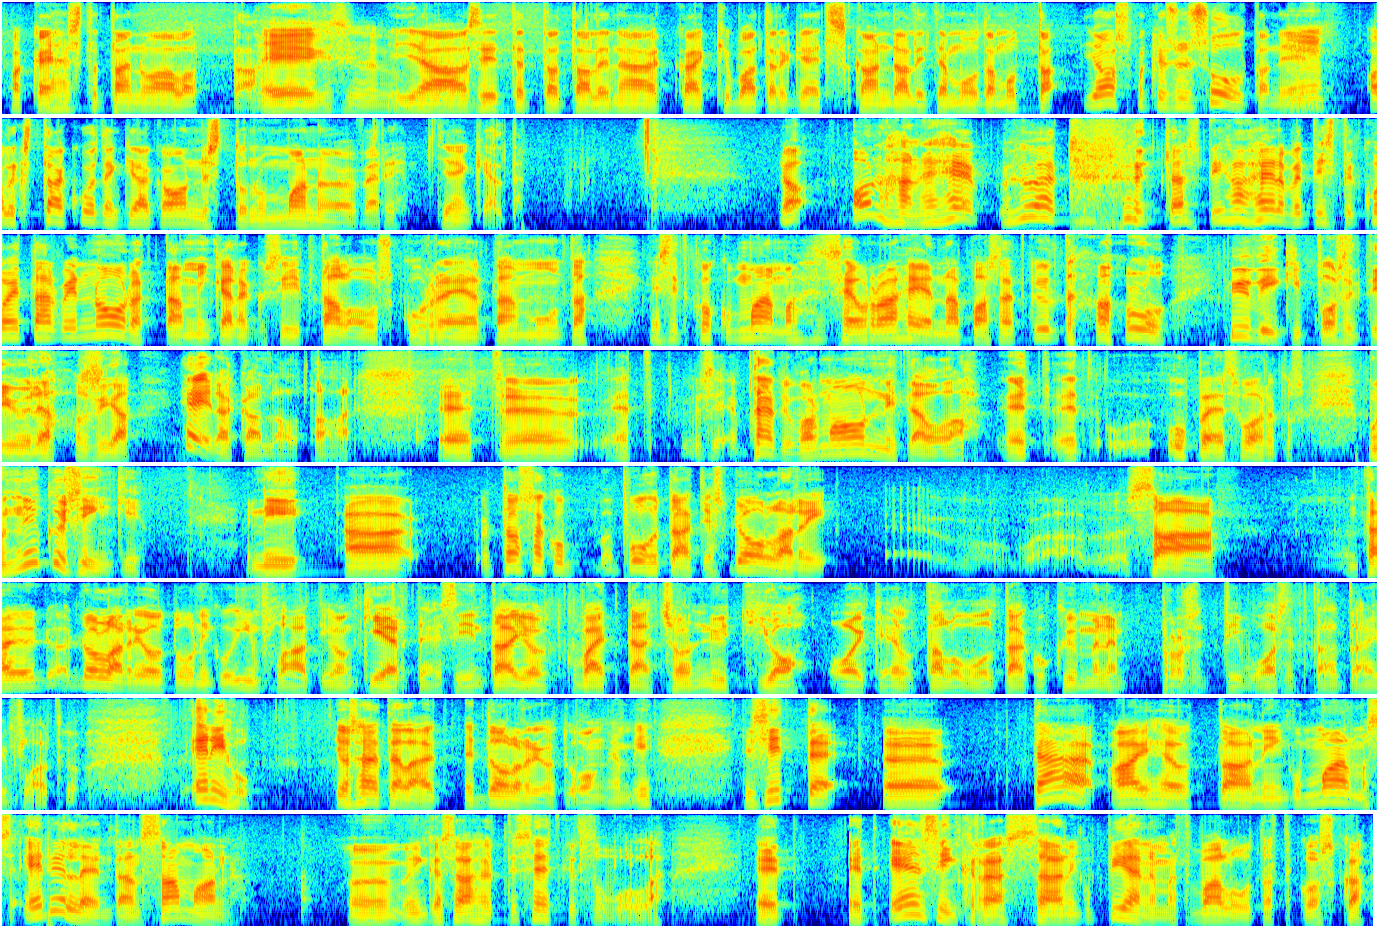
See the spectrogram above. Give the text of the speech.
vaikka eihän sitä tainnut aloittaa. Se, Ja sitten tota, oli nämä kaikki Watergate-skandaalit ja muuta, mutta jos mä kysyn sulta, niin Mm. oliko tämä kuitenkin aika onnistunut manööveri Jenkeltä? No onhan he hyötynyt tästä ihan helvetistä, kun ei tarvitse noudattaa minkäännäköisiä talouskureja tai muuta. Ja sitten koko maailma seuraa heidän napansa, että kyllä tämä on ollut hyvinkin positiivinen asia heidän kannaltaan. Et, et, se, täytyy varmaan onnitella, että et, upea suoritus. Mutta nykyisinkin, niin äh, tuossa kun puhutaan, että jos dollari äh, saa tai dollari joutuu niin kuin inflaation kierteisiin, tai jotkut väittää, että se on nyt jo oikealta luvulta kuin 10 prosenttia vuosittain tämä inflaatio. Anywho, jos ajatellaan, että dollari joutuu ongelmiin, niin sitten tämä aiheuttaa niin kuin maailmassa edelleen tämän saman, ö, minkä se aiheutti 70-luvulla, että et ensin krässää niin kuin pienemmät valuutat, koska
